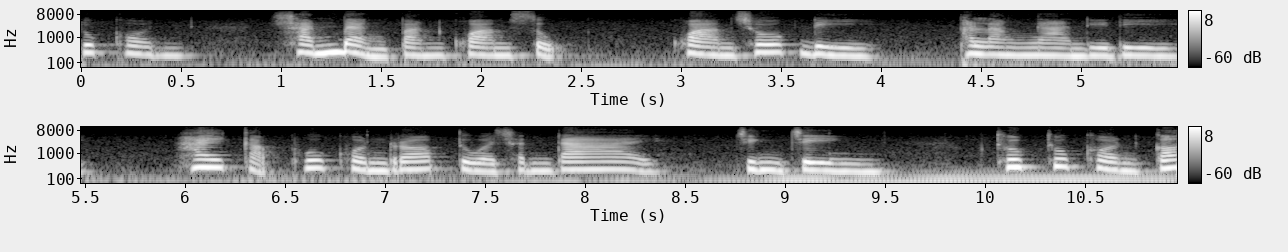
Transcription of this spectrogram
ทุกๆคน ฉันแบ่งปันความสุข ความโชคดี พลังงานดีๆ ให้กับผู้คนรอบตัวฉันได้ จริงๆ ทุกๆคนก็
